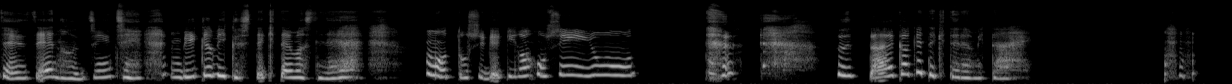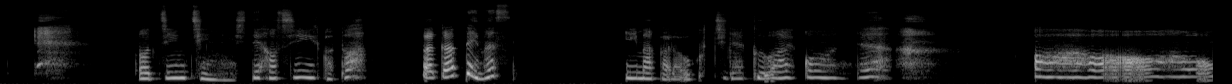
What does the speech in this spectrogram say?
先生のおちん。ちん、ビクビクしてきてますね。もっと刺激が欲しいよって、訴えかけてきてるみたい。おちんちんにしてほしいこと、わかっています。今からお口で加え込んで、ああ、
